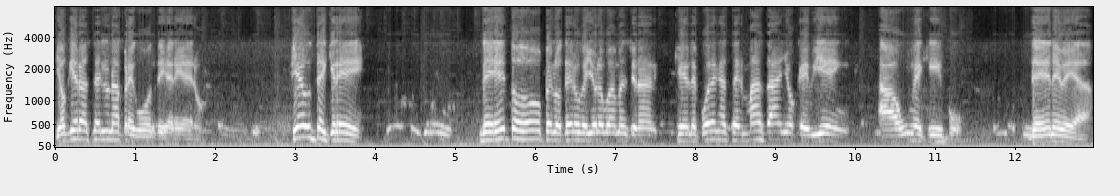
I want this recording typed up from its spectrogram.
Yo quiero hacerle una pregunta, ingeniero. ¿Qué usted cree de estos dos peloteros que yo le voy a mencionar que le pueden hacer más daño que bien a un equipo de NBA?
